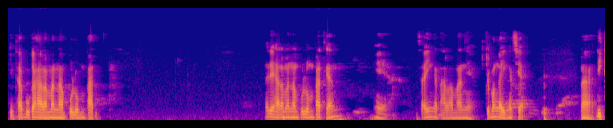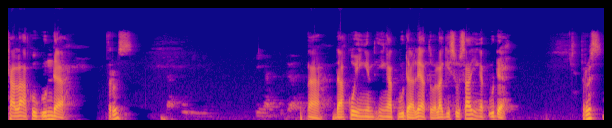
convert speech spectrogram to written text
kita buka halaman 64. Tadi halaman 64 kan? Iya, saya ingat halamannya. Coba nggak ingat sih ya. Nah, dikala aku gundah. Terus? Nah, daku ingin ingat Buddha. Lihat tuh, lagi susah ingat Buddha. Terus?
